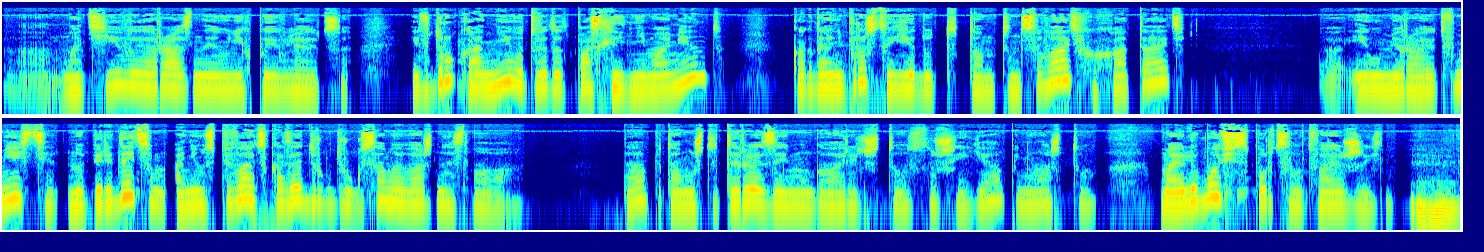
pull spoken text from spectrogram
э, мотивы разные у них появляются. И вдруг они вот в этот последний момент, когда они просто едут там танцевать, хохотать э, и умирают вместе, но перед этим они успевают сказать друг другу самые важные слова – да, потому что Тереза ему говорит, что, слушай, я поняла, что моя любовь испортила твою жизнь. Угу.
